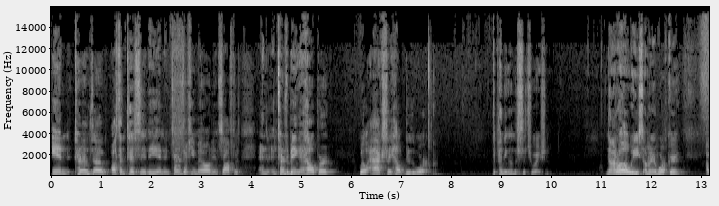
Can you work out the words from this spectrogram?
in terms of authenticity and in terms of humility and softness, and in terms of being a helper, will actually help do the work, depending on the situation. Not always. I mean, a worker, a,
